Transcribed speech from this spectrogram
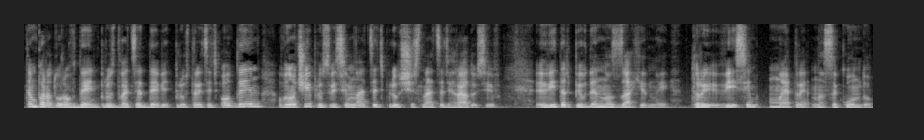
Температура в день плюс 29, плюс 31, вночі плюс 18, плюс 16 градусів. Вітер південно-західний 3,8 метри на секунду.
